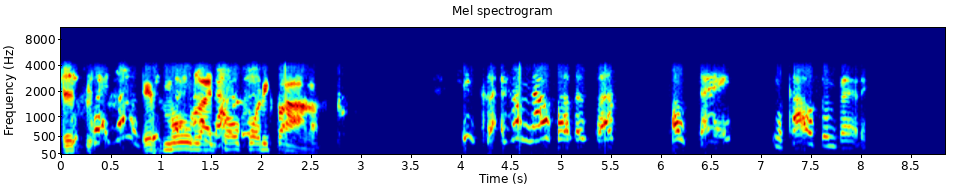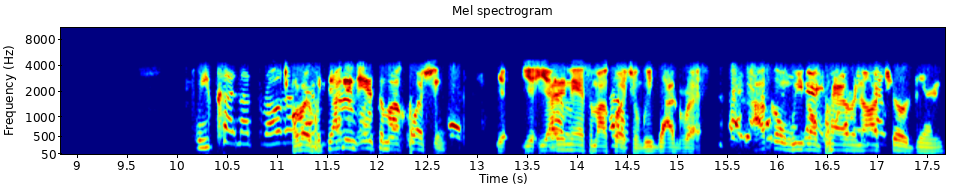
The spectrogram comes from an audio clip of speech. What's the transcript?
it's She cut- no, she it's cut smooth like mouth Colt up. forty five. She cut her mouth up and stuff. Oh, dang. I'm going to call somebody. You cutting her throat. All right, but y'all didn't answer my question. Y- y- y'all didn't answer my Oh. question. We digress. How come we don't parent our children?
